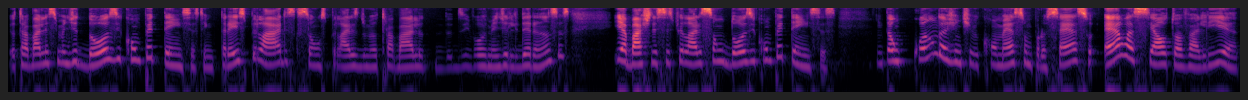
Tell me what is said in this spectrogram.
Eu trabalho em cima de 12 competências. Tem três pilares que são os pilares do meu trabalho do desenvolvimento de lideranças e abaixo desses pilares são 12 competências. Então, quando a gente começa um processo, ela se autoavalia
